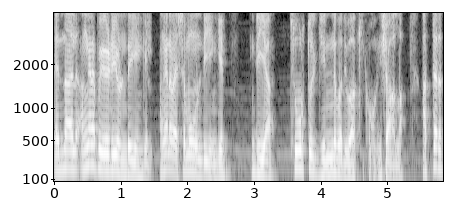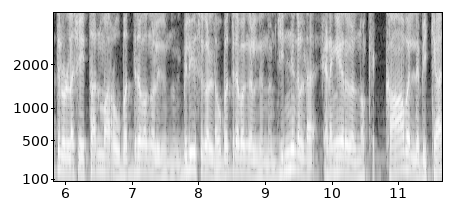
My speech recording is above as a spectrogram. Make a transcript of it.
എന്നാൽ അങ്ങനെ പേടിയുണ്ട് എങ്കിൽ അങ്ങനെ വിഷമമുണ്ട് എങ്കിൽ എന്ത് സൂറത്തുൽ ജിന്ന് പതിവാക്കിക്കോ ഇൻഷാ അല്ലാ അത്തരത്തിലുള്ള ഷെയ്ത്താന്മാരുടെ ഉപദ്രവങ്ങളിൽ നിന്നും ബിലീസുകളുടെ ഉപദ്രവങ്ങളിൽ നിന്നും ജിന്നുകളുടെ ഇടങ്ങേറുകളിൽ നിന്നൊക്കെ കാവൽ ലഭിക്കാൻ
